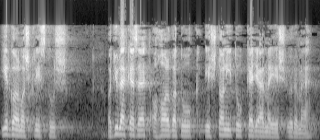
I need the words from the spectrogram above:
Irgalmas Krisztus, a gyülekezet, a hallgatók és tanítók kegyelme és öröme,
